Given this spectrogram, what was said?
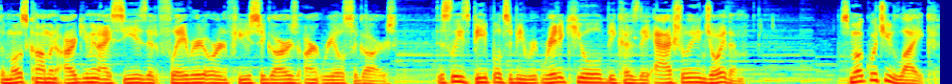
The most common argument I see is that flavored or infused cigars aren't real cigars. This leads people to be ridiculed because they actually enjoy them. Smoke what you like.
